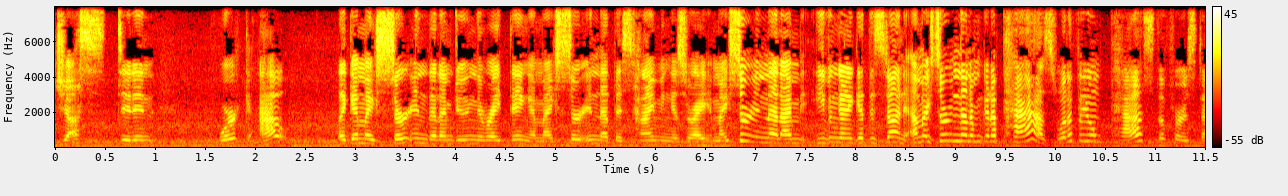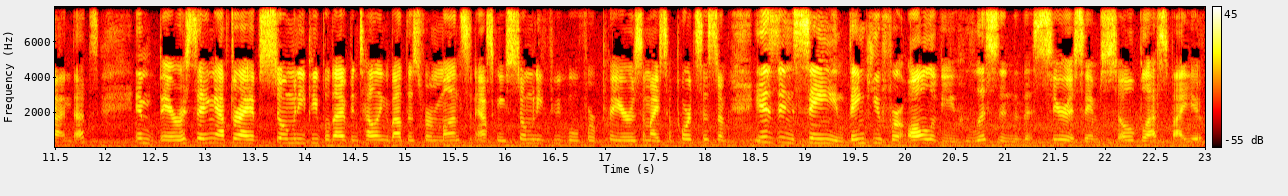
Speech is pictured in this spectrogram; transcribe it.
just didn't work out. Like, am I certain that I'm doing the right thing? Am I certain that this timing is right? Am I certain that I'm even to get this done? Am I certain that I'm to pass? What if I don't pass the first time? That's embarrassing after I have so many people that I've been telling about this for months and asking so many people for prayers, and my support system is insane. Thank you for all of you who listen to this. Seriously, I'm so blessed by you.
